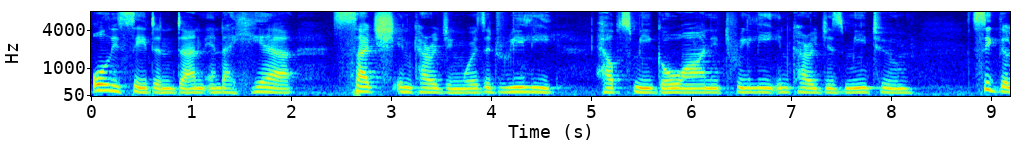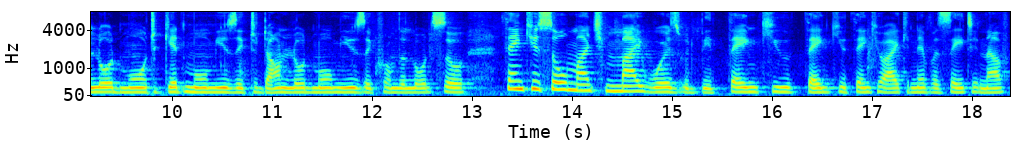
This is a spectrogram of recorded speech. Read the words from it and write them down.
all is said and done, and I hear such encouraging words, it really helps me go on. It really encourages me to seek the Lord more, to get more music, to download more music from the Lord. So thank you so much. My words would be thank you, thank you, thank you. I can never say it enough.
